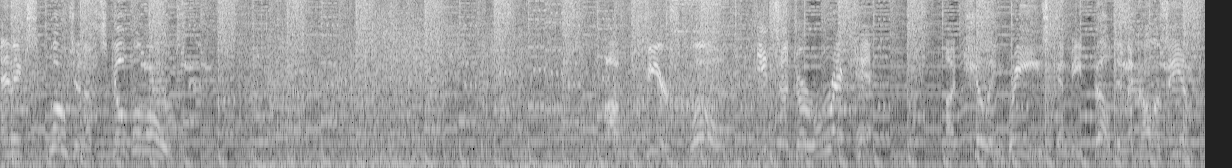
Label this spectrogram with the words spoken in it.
an explosion of skillful moves. A fierce blow. It's a direct hit. A chilling breeze can be felt in the Colosseum.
